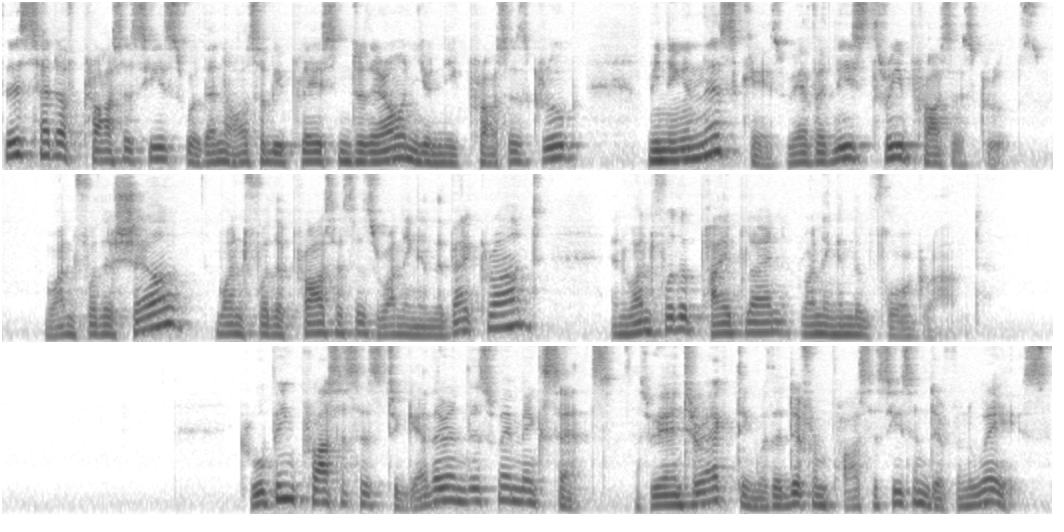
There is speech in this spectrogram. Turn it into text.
This set of processes will then also be placed into their own unique process group, meaning in this case we have at least three process groups, one for the shell, one for the processes running in the background, and one for the pipeline running in the foreground. Grouping processes together in this way makes sense, as we are interacting with the different processes in different ways.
